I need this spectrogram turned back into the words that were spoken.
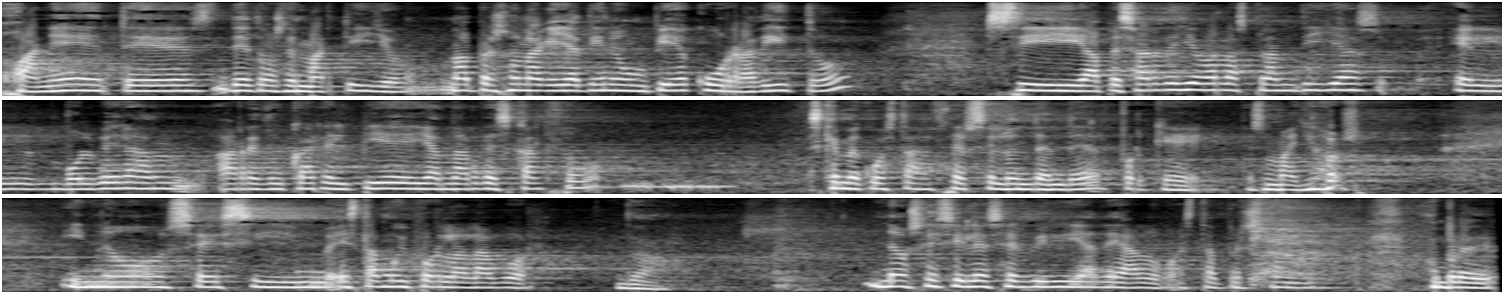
juanetes, dedos de martillo, una persona que ya tiene un pie curradito, si a pesar de llevar las plantillas, el volver a, a reeducar el pie y andar descalzo, es que me cuesta hacérselo entender porque es mayor y no sé si está muy por la labor. No sé si le serviría de algo a esta persona. Hombre.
